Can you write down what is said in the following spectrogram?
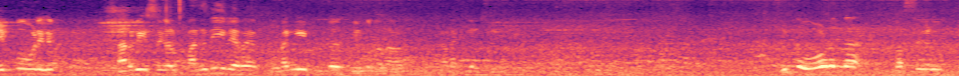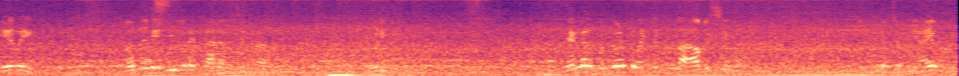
ഡിപ്പോകളിലും സർവീസുകൾ പകുതിയിലേറെ തുടങ്ങിയിട്ടുണ്ട് എന്നുള്ളതാണ് കണക്കുകൾ സൂചിപ്പിക്കുന്നത്. ഇന്ന് ഓടുന്ന ബസ്സുകളിൽ ഏറെയും ബദലി ജീവനക്കാരെ വെച്ചിട്ടാണ് ഓടിക്കുന്നത്. ഞങ്ങൾ മുന്നോട്ട് വച്ചിട്ടുള്ള ആവശ്യങ്ങൾ ന്യായമാണ്.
